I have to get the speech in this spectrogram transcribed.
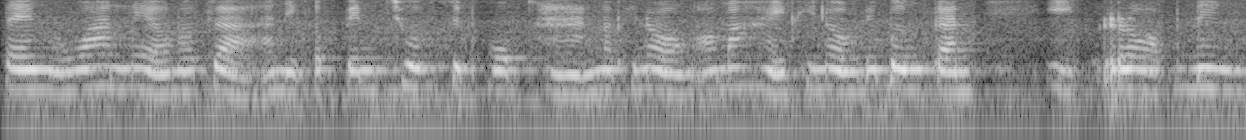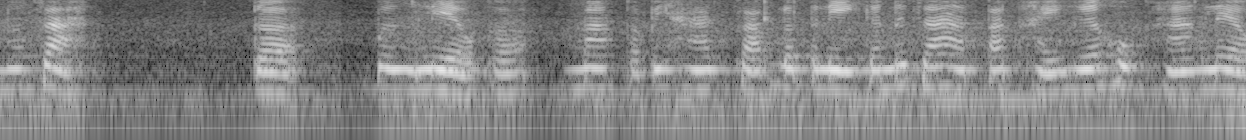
แต่เมื่อว่านแล้วเนาะจ้ะอันนี้ก็เป็นชุด 16 หางนะพี่น้องเอามาให้พี่น้องได้เบิงกันอีกรอบหนึ่งเนาะจ้ะก็เบิงแล้วก็มากกับไปหาจัดลอตเตอรี่กันเด้อจ้า ตัดให้เหลือ 6 หางแล้ว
